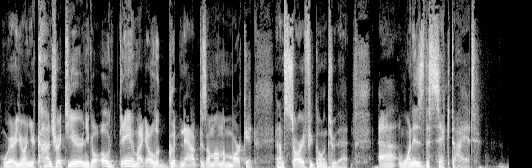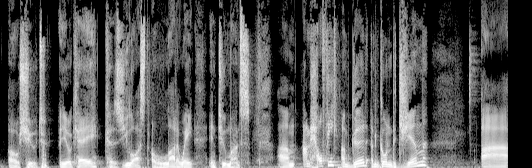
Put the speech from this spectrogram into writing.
where you're on your contract year and you go, oh, damn, I gotta look good now because I'm on the market. And I'm sorry if you're going through that. Uh, one is the sick diet. Oh shoot. Are you okay? Because you lost a lot of weight in two months. Um, I'm healthy. I'm good. I've been going to the gym. Uh,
